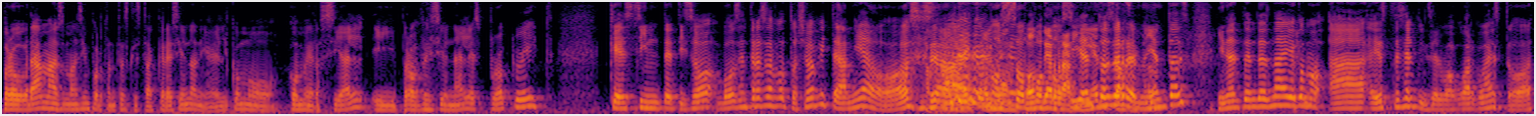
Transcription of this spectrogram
programas más importantes que está creciendo a nivel como comercial y profesional es Procreate que sintetizó, vos entras a Photoshop y te da miedo, o sea, hay como sopo, de herramientas y, no entiendes nada, yo como, ah, este es el pincel, voy a jugar con esto,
